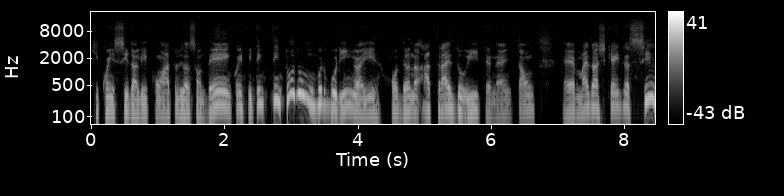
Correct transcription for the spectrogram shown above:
que coincida ali com a atualização DENCO, enfim, tem, tem todo um burburinho aí rodando atrás do ITA, né, então é, mas acho que ainda se,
